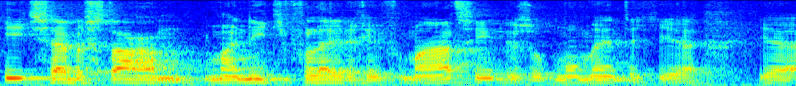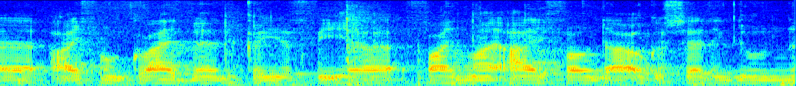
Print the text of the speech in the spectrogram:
iets hebben staan, maar niet je volledige informatie. Dus op het moment dat je je iPhone kwijt bent, kun je via Find My iPhone daar ook een setting doen.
